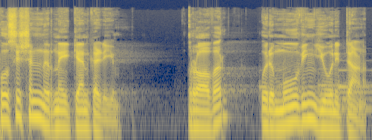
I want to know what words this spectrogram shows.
പൊസിഷൻ നിർണയിക്കാൻ കഴിയും. റോവർ ഒരു മൂവിംഗ് യൂണിറ്റാണ്.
